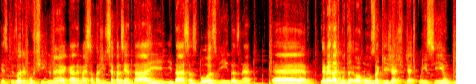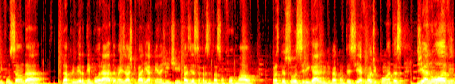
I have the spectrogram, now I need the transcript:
esse episódio é curtinho, né, cara? É mais só para a gente se apresentar e, e dar essas boas-vindas, né? É, na verdade, muita, alguns aqui já, já te conheciam em função da, da primeira temporada, mas eu acho que valia a pena a gente fazer essa apresentação formal para as pessoas se ligarem no que vai acontecer. Afinal de contas, dia 9,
